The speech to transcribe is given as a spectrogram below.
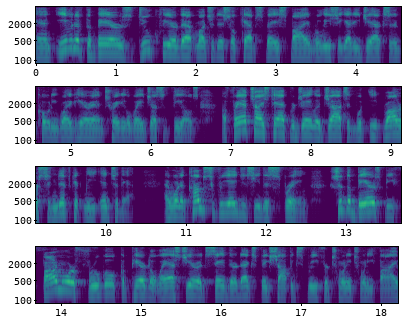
And even if the Bears do clear that much additional cap space by releasing Eddie Jackson and Cody Whitehair and trading away Justin Fields, a franchise tag for Jaylon Johnson would eat rather significantly into that. And when it comes to free agency this spring, should the Bears be far more frugal compared to last year and save their next big shopping spree for 2025?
